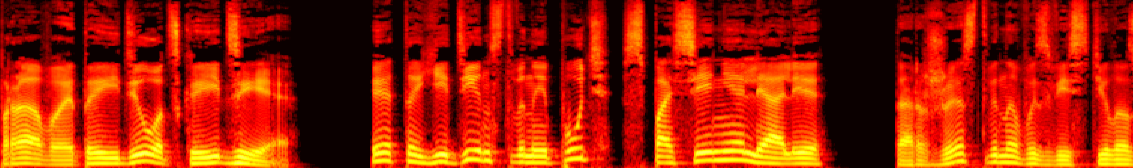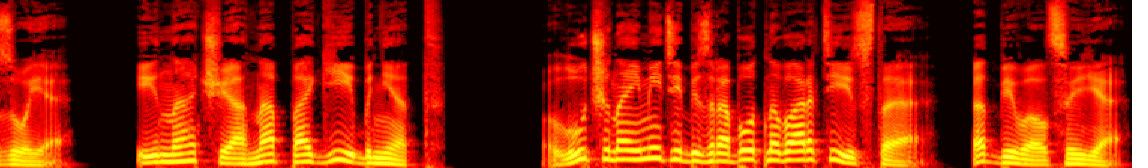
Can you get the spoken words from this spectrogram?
«Право, это идиотская идея!» «Это единственный путь спасения Ляли», — торжественно возвестила Зоя. «Иначе она погибнет». «Лучше наймите безработного артиста», — отбивался я.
